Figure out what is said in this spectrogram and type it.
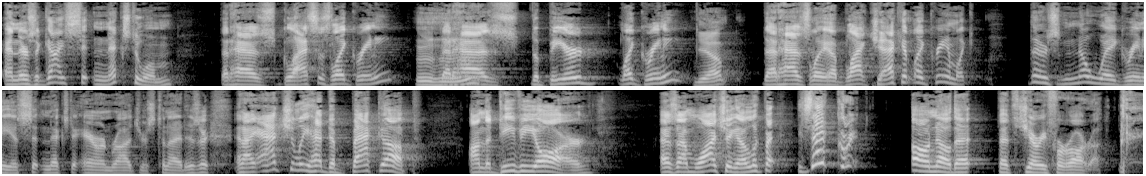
and there's a guy sitting next to him that has glasses like Greeny, that has the beard like Greeny, Yep. that has like a black jacket like Greeny. I'm like, there's no way Greeny is sitting next to Aaron Rodgers tonight, is there? And I actually had to back up on the DVR as I'm watching. I look back, is that Greeny? Oh no, that that's Jerry Ferrara.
